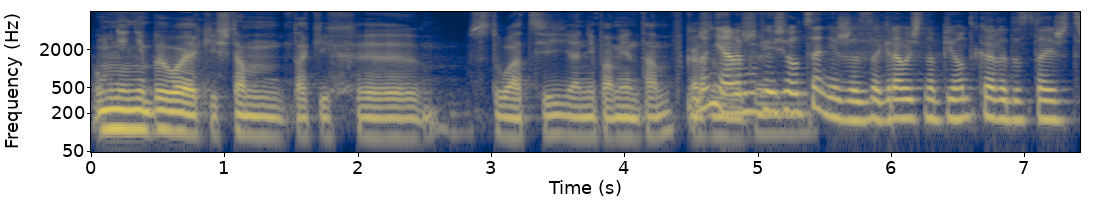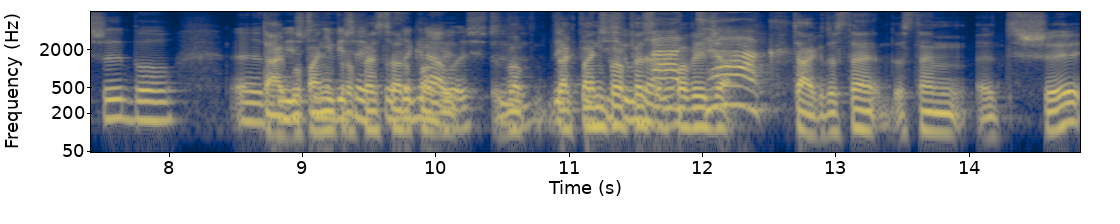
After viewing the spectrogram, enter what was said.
u mnie nie było jakichś tam takich y, sytuacji, ja nie pamiętam. W No każdym nie, ale razie. mówiłeś o ocenie, że zagrałeś na piątkę, ale dostajesz trzy, bo, e, Tak, bo bo jeszcze pani nie wiesz, profesor zagrałeś. powie- czy bo tak, pani się profesor powiedziała- tak. Tak, dostałem, dostałem trzy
